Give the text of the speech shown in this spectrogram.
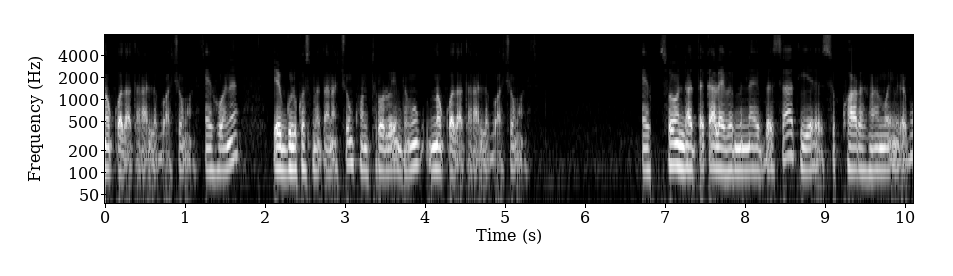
መቆጣጠር አለባቸው ማለት ነው። የሆነ የግሉኮስ መጠናቸውን control ወይም ደግሞ መቆጣጠር አለባቸው ማለት ነው። so እንደ አጠቃላይ በምናይበት ሰዓት የስኳር ህመም ወይም ደግሞ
